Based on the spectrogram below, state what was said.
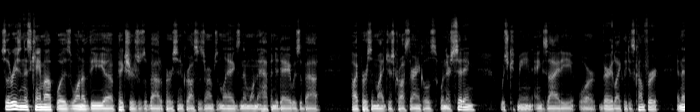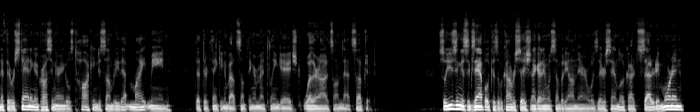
So the reason this came up was one of the uh, pictures was about a person who crosses arms and legs, and then one that happened today was about how a person might just cross their ankles when they're sitting, which could mean anxiety or very likely discomfort. And then if they were standing and crossing their ankles talking to somebody, that might mean that they're thinking about something or mentally engaged, whether or not it's on that subject. So, using this example because of a conversation I got in with somebody on there, was they were saying, Look, it's Saturday morning,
